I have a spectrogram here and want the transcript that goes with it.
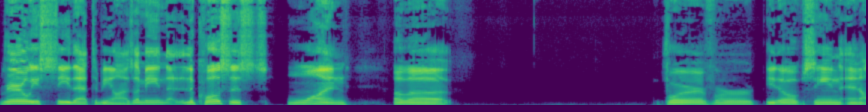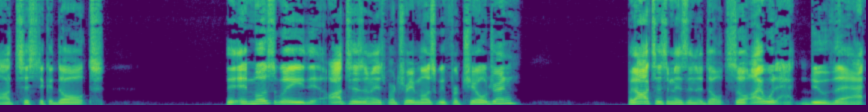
rarely see that to be honest. I mean, the closest one of a for for you know seeing an autistic adult. It, mostly autism is portrayed mostly for children but autism is an adult so i would ha- do that.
